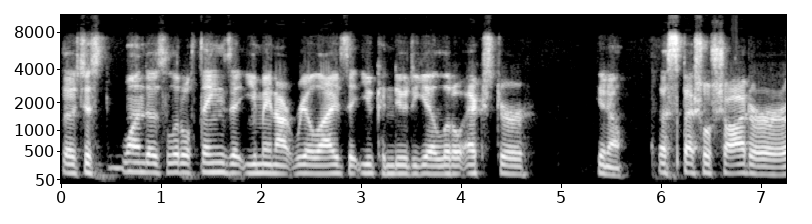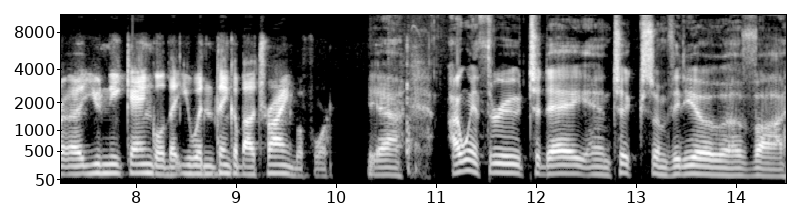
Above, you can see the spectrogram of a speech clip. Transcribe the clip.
so it's just one of those little things that you may not realize that you can do to get a little extra you know a special shot or a unique angle that you wouldn't think about trying before Yeah, I went through today and took some video of. Uh,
